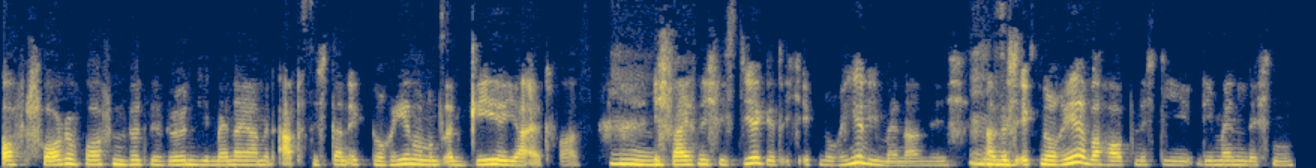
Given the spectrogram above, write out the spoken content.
oft vorgeworfen wird, wir würden die Männer ja mit Absicht dann ignorieren und uns entgehe ja etwas. Mhm. Ich weiß nicht, wie es dir geht. Ich ignoriere die Männer nicht. Mhm. Also ich ignoriere überhaupt nicht die, die männlichen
